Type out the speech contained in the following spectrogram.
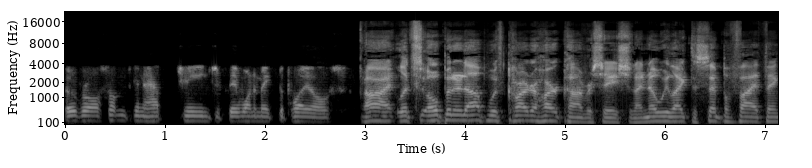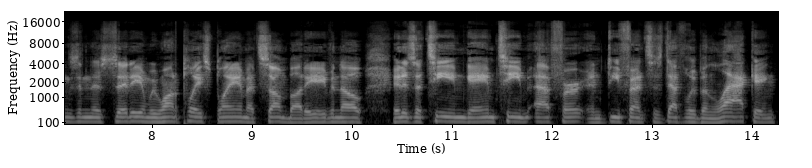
overall something's going to have to change if they want to make the playoffs. All right, let's open it up with Carter Hart conversation. I know we like to simplify things in this city, and we want to place blame at somebody, even though it is a team game, team effort, and defense has definitely been lacking,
